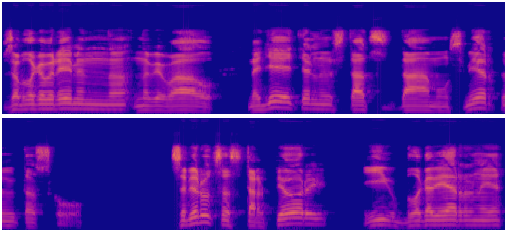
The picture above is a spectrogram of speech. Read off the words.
Заблаговременно навевал на деятельную статсдаму смертную тоску. Соберутся старперы и их благоверные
